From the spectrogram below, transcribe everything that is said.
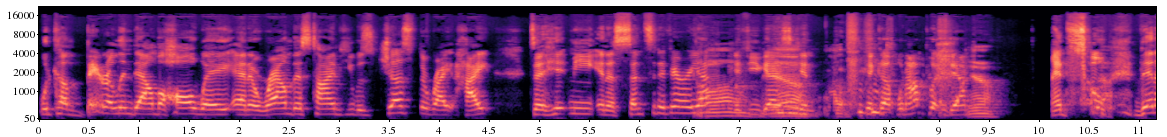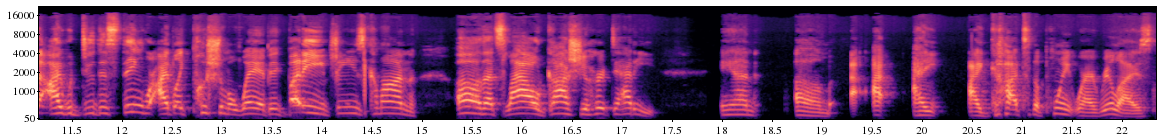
would come barreling down the hallway and around this time he was just the right height to hit me in a sensitive area if you guys yeah. can pick up what i'm putting down. Yeah. And so then i would do this thing where i'd like push him away. I'd be like buddy geez come on. Oh that's loud. Gosh you hurt daddy. And um i i i got to the point where i realized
